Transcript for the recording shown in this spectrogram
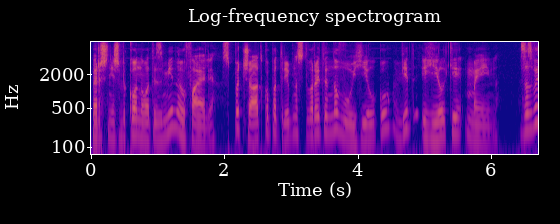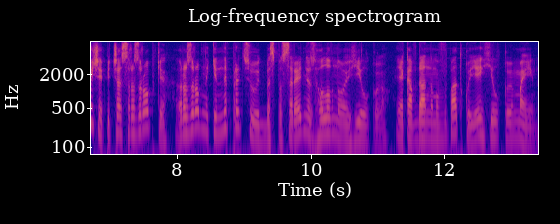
Перш ніж виконувати зміни у файлі, спочатку потрібно створити нову гілку від гілки main. Зазвичай під час розробки розробники не працюють безпосередньо з головною гілкою, яка в даному випадку є гілкою main.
